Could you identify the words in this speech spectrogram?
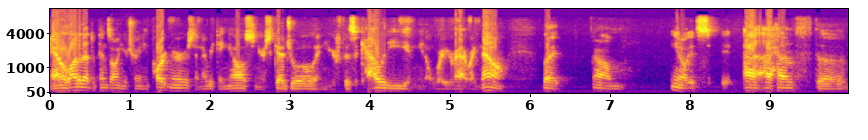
And a lot of that depends on your training partners and everything else and your schedule and your physicality and, you know, where you're at right now. But, um, you know, it's, I, I have the,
